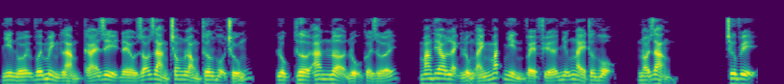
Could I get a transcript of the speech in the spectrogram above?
Nhìn đối với mình làm cái gì đều rõ ràng trong lòng thương hộ chúng, lục thừa an nợ nụ cười dưới, mang theo lạnh lùng ánh mắt nhìn về phía những này thương hộ, nói rằng, chư vị,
